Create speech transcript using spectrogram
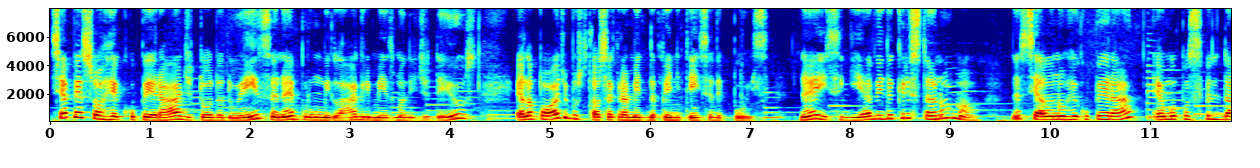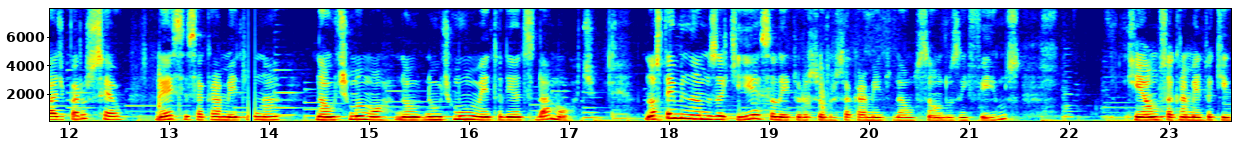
Se a pessoa recuperar de toda a doença, né, por um milagre mesmo ali de Deus, ela pode buscar o sacramento da penitência depois, né, e seguir a vida cristã normal. Né? Se ela não recuperar, é uma possibilidade para o céu, né, esse sacramento na, última no, no último momento ali antes da morte. Nós terminamos aqui essa leitura sobre o sacramento da unção dos enfermos que é um sacramento aqui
